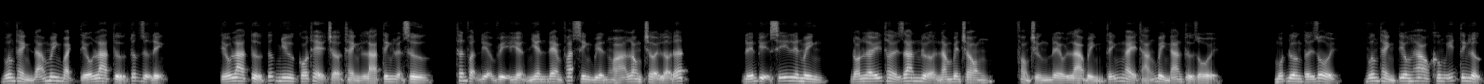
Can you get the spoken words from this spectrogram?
Vương thành đã minh bạch tiếu la tử tức dự định. Tiếu la tử tức như có thể trở thành là tinh luyện sư, thân phận địa vị hiển nhiên đem phát sinh biến hóa long trời lở đất. Đến kỵ sĩ liên minh, đón lấy thời gian nửa năm bên trong, phòng chừng đều là bình tĩnh ngày tháng bình an tử rồi. Một đường tới rồi, vương thành tiêu hao không ít tinh lực,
